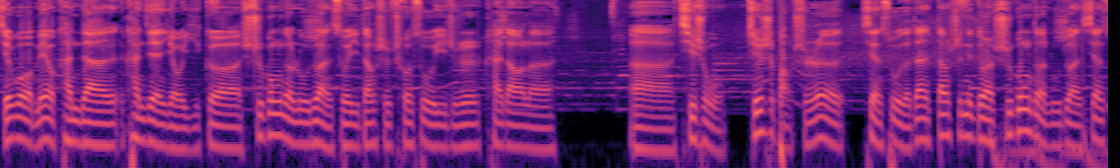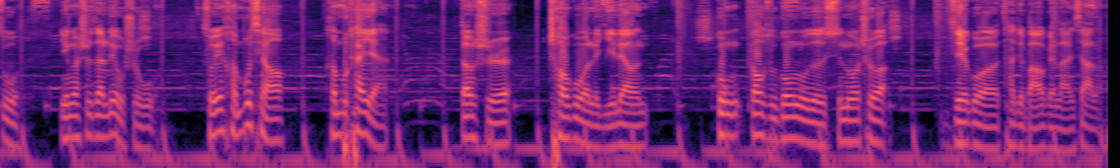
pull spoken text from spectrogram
结果没有看见看见有一个施工的路段，所以当时车速一直开到了。呃，七十五其实是保持了限速的，但当时那段施工的路段限速应该是在六十五，所以很不巧，很不开眼，当时超过了一辆公高速公路的巡逻车，结果他就把我给拦下了，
